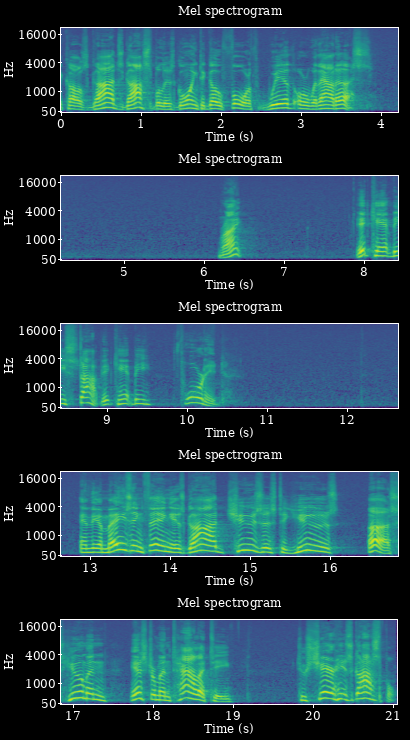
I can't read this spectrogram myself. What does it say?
Because God's gospel is going to go forth with or without us. Right? It can't be stopped, it can't be thwarted. And the amazing thing is, God chooses to use us, human instrumentality, to share His gospel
